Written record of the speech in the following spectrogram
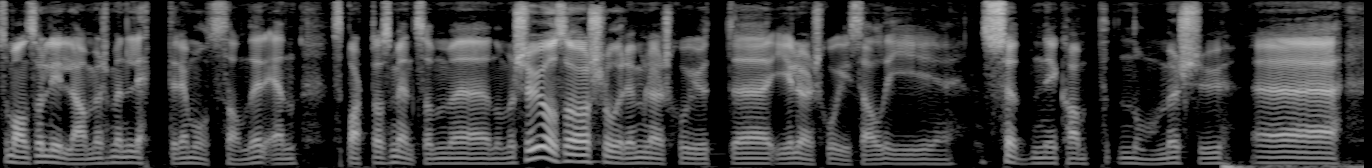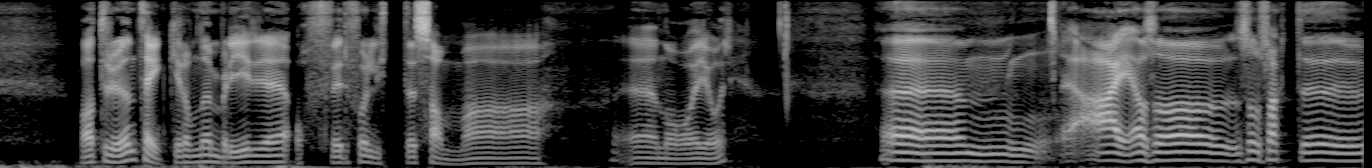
Som anså Lillehammer som en lettere motstander enn Sparta, som endte som eh, nummer sju. Og så slo de Lørenskog ut eh, i Lørenskog ishall i Sødden i kamp nummer sju. Eh, hva tror du hun tenker om den blir offer for litt det samme nå i år? Uh, nei, altså Som sagt, uh,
